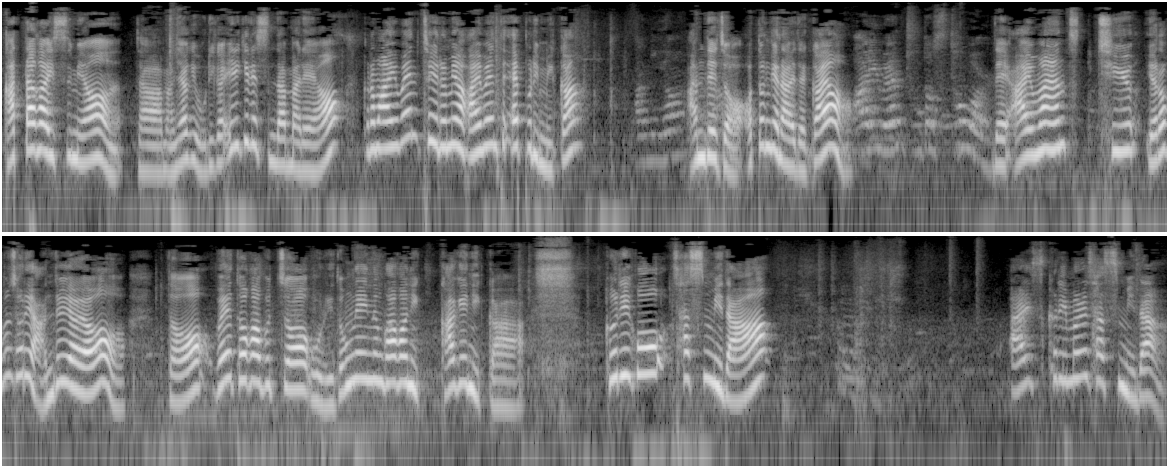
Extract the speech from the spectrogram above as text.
갔다가 있으면 자, 만약에 우리가 일기를 쓴단 말이에요. 그럼 I went 이러면 I went apple입니까? 안 되죠. 어떤 게 나와야 될까요? I went to the store. 네, I went to 여러분 소리 안 들려요. 더 왜 더가 붙죠? 우리 동네에 있는 과거니 가게니까. 그리고 샀습니다. 아이스크림을 샀습니다.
